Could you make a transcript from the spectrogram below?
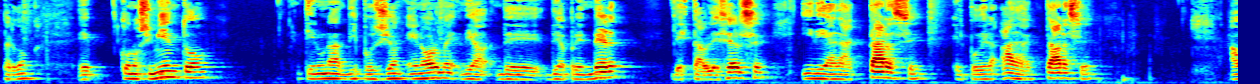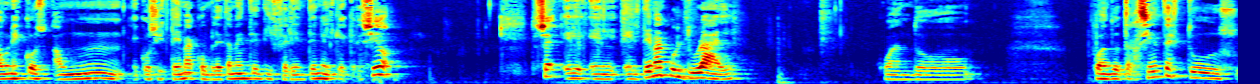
perdón, eh, conocimiento, tiene una disposición enorme de, aprender, de establecerse y de adaptarse, el poder adaptarse a un, a un ecosistema completamente diferente en el que creció. Entonces, el, el tema cultural, cuando, cuando trascientes tus,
